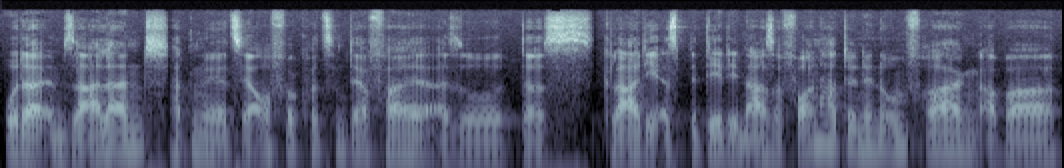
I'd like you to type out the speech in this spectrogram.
Oder im Saarland hatten wir jetzt ja auch vor kurzem der Fall, also dass klar die SPD die Nase vorn hatte in den Umfragen, aber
